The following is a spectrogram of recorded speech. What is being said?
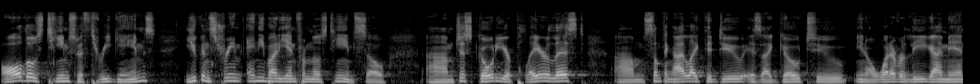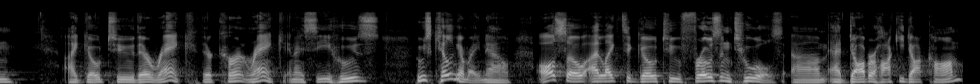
all those teams with three games, you can stream anybody in from those teams. So um, just go to your player list. Um, something I like to do is I go to you know whatever league I'm in, I go to their rank, their current rank, and I see who's who's killing it right now. Also, I like to go to Frozen Tools um, at DobberHockey.com.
